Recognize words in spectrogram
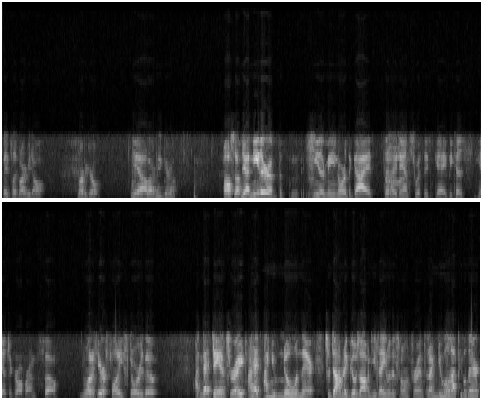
they'd play Barbie doll, Barbie girl. Yeah. Barbie girl. Also, Yeah, neither of the neither me nor the guy that I danced with is gay because he has a girlfriend. So You want to hear a funny story though? At that dance, right? I had I knew no one there. So Dominic goes off and he's hanging with his own friends, and I knew a lot of people there.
